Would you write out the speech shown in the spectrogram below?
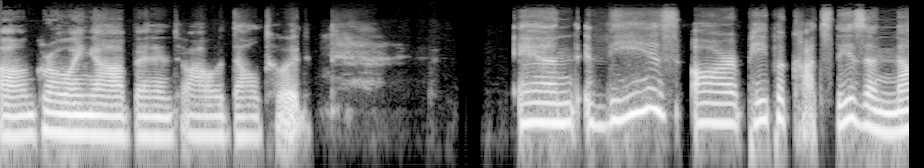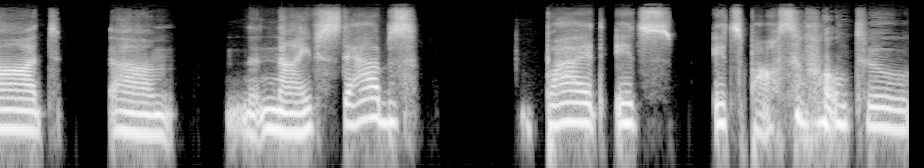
uh, growing up and into our adulthood and these are paper cuts these are not um, knife stabs but it's it's possible to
